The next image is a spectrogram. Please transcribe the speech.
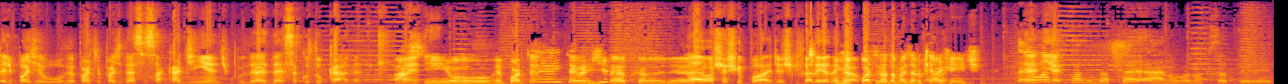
Ele pode. O repórter pode dar essa sacadinha, tipo, dar, dar essa cutucada. Ah, Mas- sim, o repórter interage direto, cara. Ele é. Ah, eu acho, acho que pode, acho que falei é o legal. repórter nada mais é do que a gente. Eu É, acho é- válido até. Ah, não, não precisa ter.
